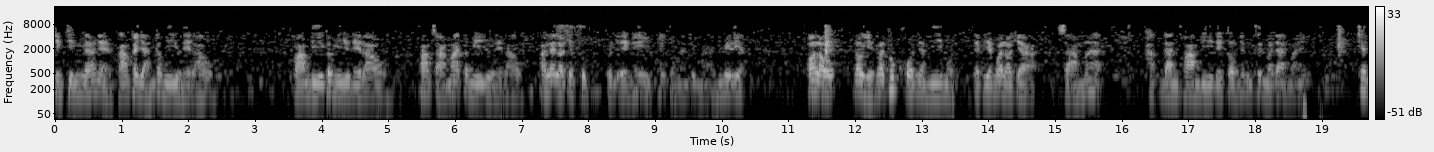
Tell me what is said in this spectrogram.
จริง ๆ แล้วเนี่ย ความขยันก็มีอยู่ในเรา ความดีก็มีอยู่ในเรา ความสามารถก็มีอยู่ในเราเอาแล้วเราจะฝึกตนเองให้ให้ตรงนั้นขึ้นมาอันนี้ไม่เรียก เพราะเราเราเห็นว่าทุกคนเนี่ยมีหมด แต่เพียงว่าเราจะสามารถผลักดันความดีในตนให้มันขึ้นมาได้ไหม เช่น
